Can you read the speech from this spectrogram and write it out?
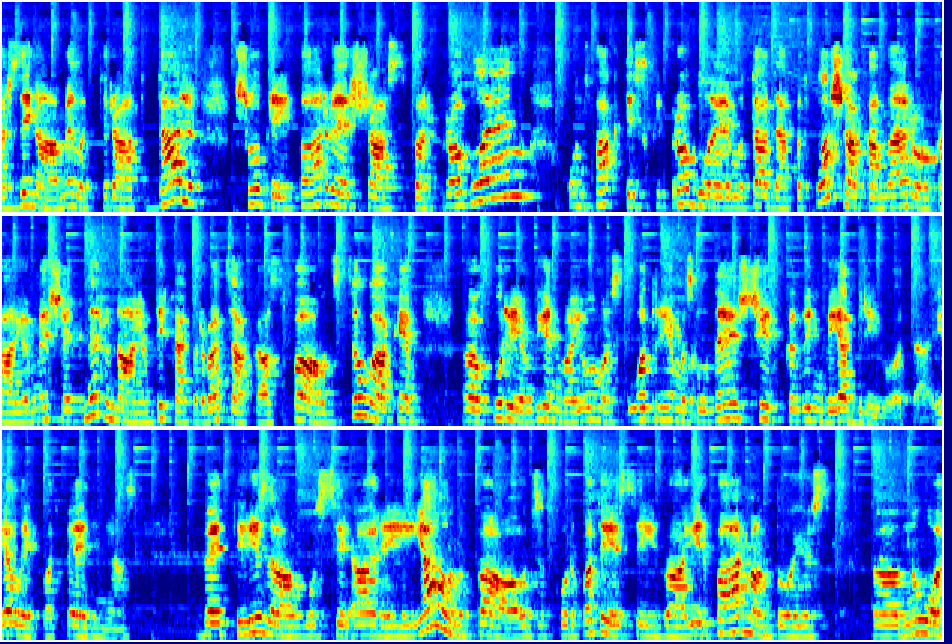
ar zināmu elektorātu daļu, šobrīd pārvēršas par problēmu un faktiski problēmu tādā pat plašākā mērogā, jo mēs šeit nerunājam tikai par vecākās paudzes cilvēkiem, uh, kuriem vienu vai otru iemeslu dēļ šķiet, ka viņi bija atbrīvotāji, ieliekot pēdiņās bet ir izaugusi arī jauna paudze, kura patiesībā ir pārmantojusi uh, no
